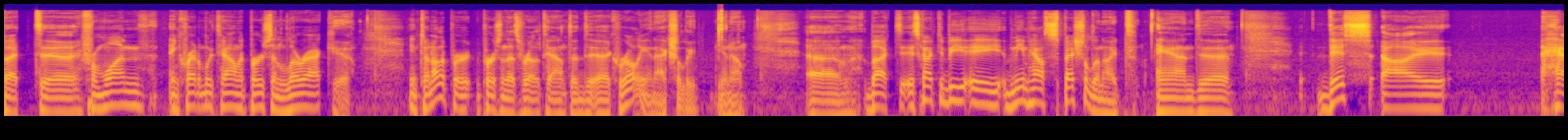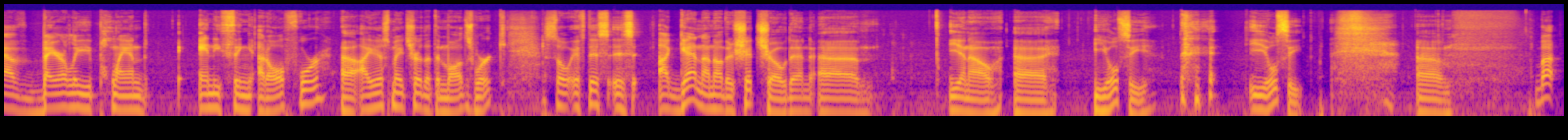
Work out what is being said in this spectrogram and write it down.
But uh, from one incredibly talented person, Lurak, uh, into another per- person that's really talented, uh, actually, you know. Um, but it's going to be a meme house special tonight, and uh, this I have barely planned anything at all for. Uh, I just made sure that the mods work. So if this is again another shit show, then um, you know uh, you'll see. you'll see. Um, but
